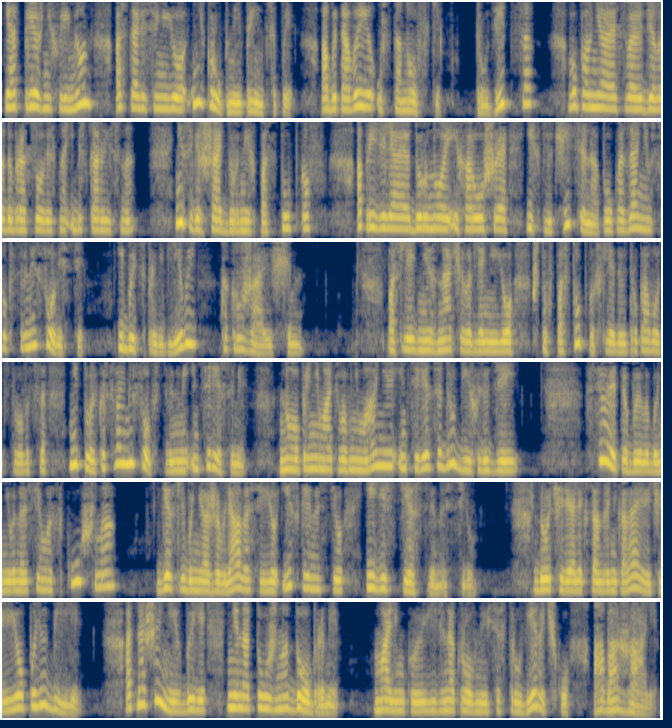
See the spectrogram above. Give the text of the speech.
и от прежних времен остались у нее не крупные принципы, а бытовые установки — трудиться, выполняя свое дело добросовестно и бескорыстно, не совершать дурных поступков, определяя дурное и хорошее исключительно по указаниям собственной совести и быть справедливой к окружающим. Последнее значило для нее, что в поступках следует руководствоваться не только своими собственными интересами, но принимать во внимание интересы других людей. Все это было бы невыносимо скучно, если бы не оживлялось ее искренностью и естественностью. Дочери Александра Николаевича ее полюбили. Отношения их были ненатужно добрыми — маленькую единокровную сестру Верочку обожали.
